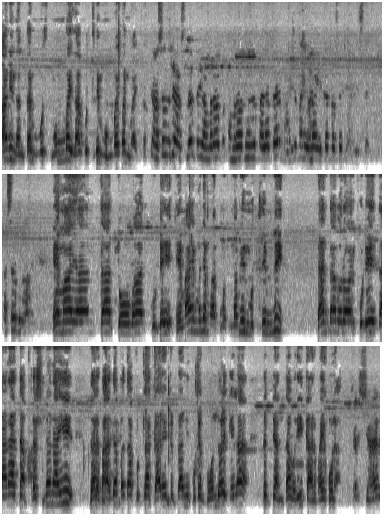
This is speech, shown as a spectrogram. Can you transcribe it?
आणि नंतर मुंबईला मुस्लिम मुंबई बनवायचं. असं जरी असलं तरी अमरावती अमरावतीमध्ये पाहिलं तर भाजप आणि एमआय एकत्र असल्याचे दिसतंय असं तुम्हाला एम आय एमचा सोबत कुठे एम आय म्हणजे नवीन मुस्लिम लीग. त्यांच्या बरोबर कुठे जाण्याचा प्रश्न नाही. जर भाजपचा कुठला कार्यकर्त्यांनी कुठे गोंधळ केला तर त्यांच्यावरही कारवाई होणार. सर शहर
